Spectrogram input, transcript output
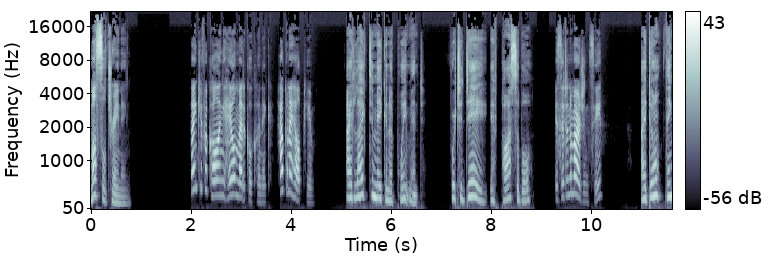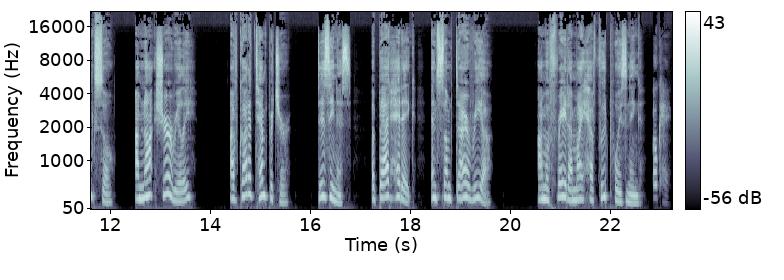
Muscle training. Thank you for calling Hale Medical Clinic. How can I help you? I'd like to make an appointment. For today, if possible. Is it an emergency? I don't think so. I'm not sure, really. I've got a temperature, dizziness, a bad headache, and some diarrhea. I'm afraid I might have food poisoning. Okay.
